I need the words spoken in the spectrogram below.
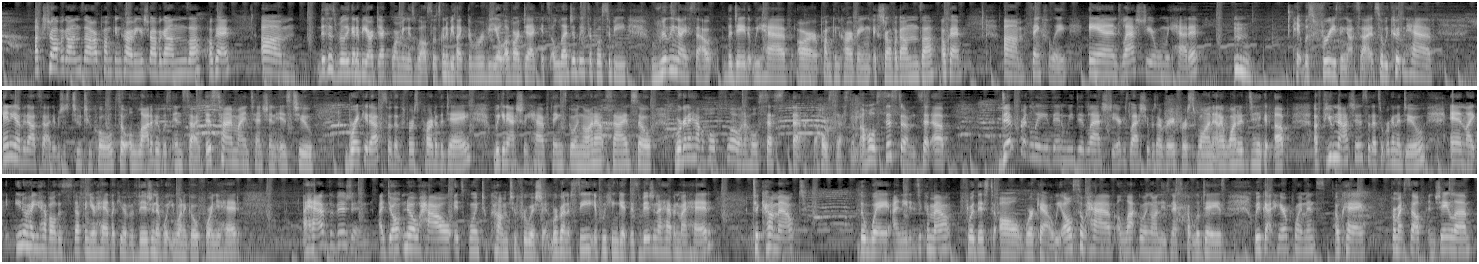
extravaganza, our pumpkin carving extravaganza, okay? Um, this is really gonna be our deck warming as well. So it's gonna be like the reveal of our deck. It's allegedly supposed to be really nice out the day that we have our pumpkin carving extravaganza, okay? Um, thankfully. And last year when we had it, it was freezing outside. So we couldn't have any of it outside. It was just too, too cold. So a lot of it was inside. This time my intention is to break it up so that the first part of the day, we can actually have things going on outside. So we're gonna have a whole flow and a whole, ses uh, a whole system, a whole system set up differently than we did last year because last year was our very first one and I wanted to take it up a few notches so that's what we're gonna do and like you know how you have all this stuff in your head like you have a vision of what you want to go for in your head I have the vision. I don't know how it's going to come to fruition. We're gonna see if we can get this vision I have in my head to come out the way I need it to come out for this to all work out. We also have a lot going on these next couple of days. We've got hair appointments, okay, for myself and Jayla.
